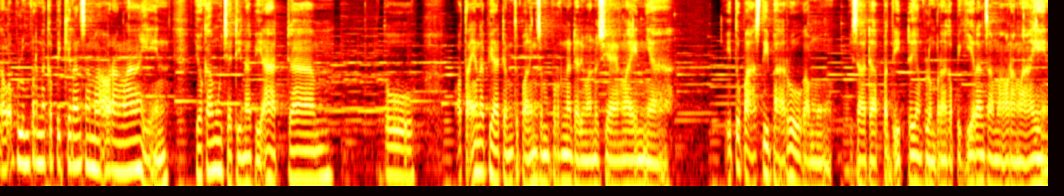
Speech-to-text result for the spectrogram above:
Kalau belum pernah kepikiran sama orang lain, yo ya kamu jadi Nabi Adam. Tuh, otaknya Nabi Adam itu paling sempurna dari manusia yang lainnya. Itu pasti baru kamu bisa dapat ide yang belum pernah kepikiran sama orang lain.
